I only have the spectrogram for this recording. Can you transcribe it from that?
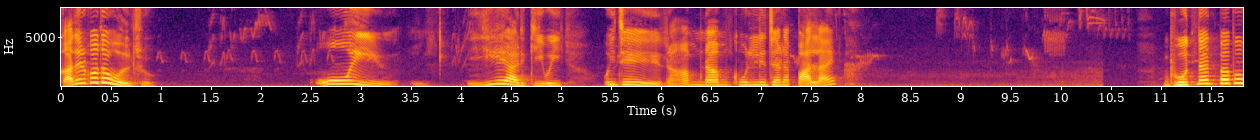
কাদের কথা বলছো? ওই ইয়ে আর কি, ওই ওই যে রাম নাম করলে যারা পালায়। ভূতনাথবাবু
